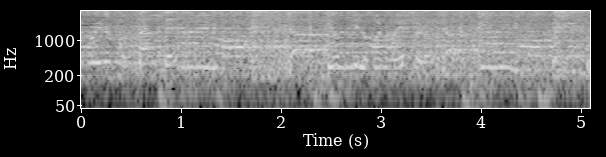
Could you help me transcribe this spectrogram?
este ruido constante. No sé si lo van a ver, pero.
